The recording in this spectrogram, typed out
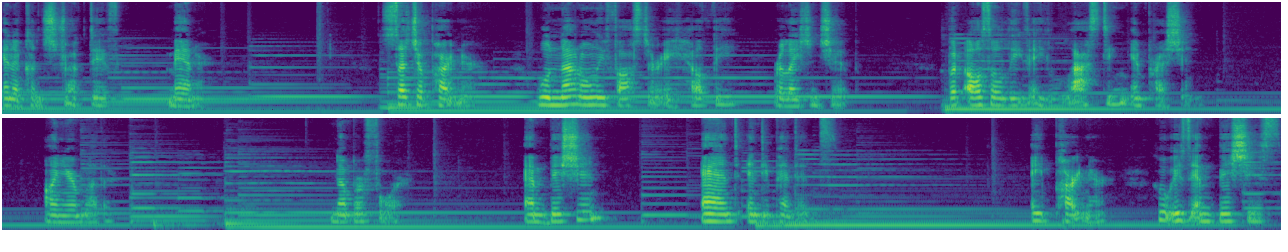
in a constructive manner. Such a partner will not only foster a healthy relationship, but also leave a lasting impression on your mother. Number four, ambition and independence. A partner who is ambitious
